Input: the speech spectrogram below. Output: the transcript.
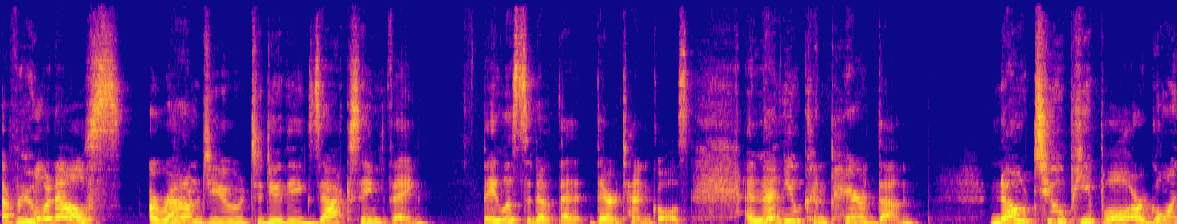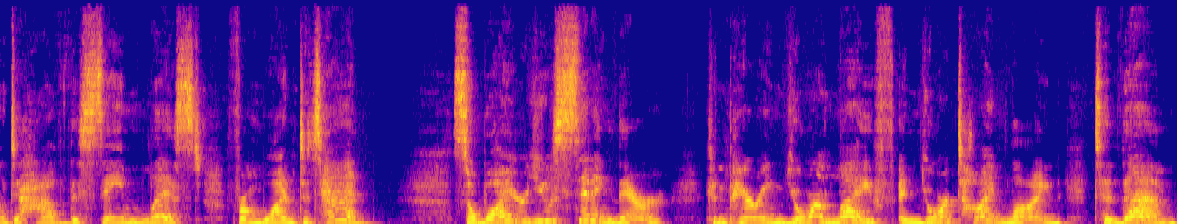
everyone else around you to do the exact same thing, they listed out that their 10 goals, and then you compared them, no two people are going to have the same list from 1 to 10. So why are you sitting there comparing your life and your timeline to them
